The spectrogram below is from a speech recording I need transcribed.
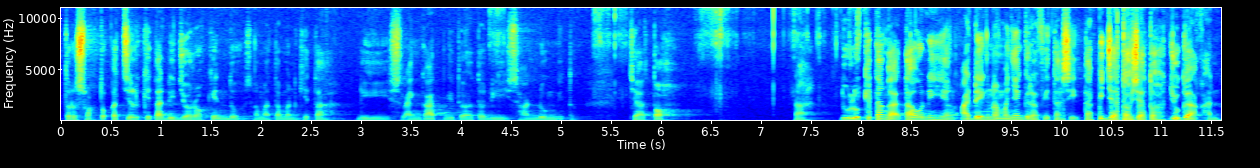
terus waktu kecil kita dijorokin tuh sama teman kita di selengkat gitu atau di sandung gitu jatuh. Nah dulu kita nggak tahu nih yang ada yang namanya gravitasi tapi jatuh-jatuh juga kan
